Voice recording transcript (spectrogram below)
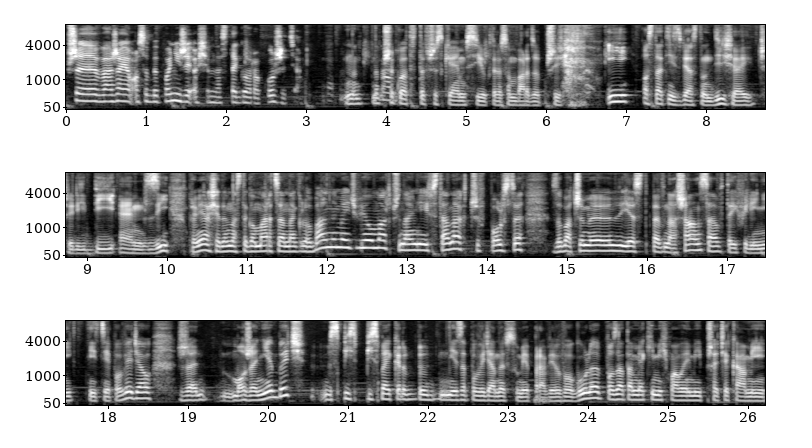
przeważają osoby poniżej 18 roku życia. No, na no. przykład te wszystkie MCU, które są bardzo przyziemne. I ostatni zwiastun dzisiaj, czyli DMZ. Premiera 17 marca na globalnym HBO Max, przynajmniej w Stanach czy w Polsce. Zobaczymy, jest pewna szansa, w tej chwili nikt nic nie powiedział, że może nie być. Peacemaker był niezapowiedziany w sumie prawie w ogóle, poza tam jakimiś małymi przeciekami,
